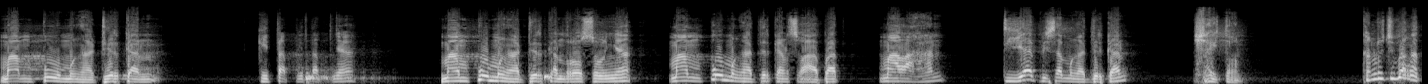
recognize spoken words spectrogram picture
mampu menghadirkan kitab-kitabnya, mampu menghadirkan Rasulnya, mampu menghadirkan sahabat, malahan dia bisa menghadirkan syaitan. Kan lucu banget.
